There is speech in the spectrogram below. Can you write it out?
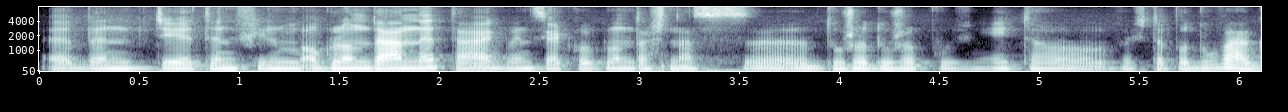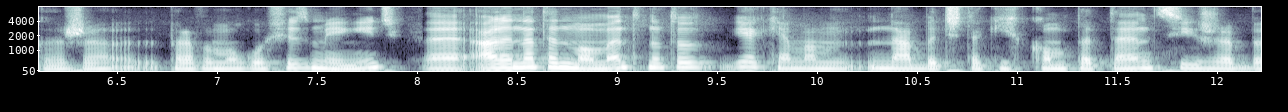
e, będzie ten film oglądany, tak? Więc jak oglądasz nas e, dużo, dużo później, to weź to pod uwagę, że prawo mogło się zmienić. E, ale na ten moment, no to jak ja mam nabyć takich kompetencji, żeby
